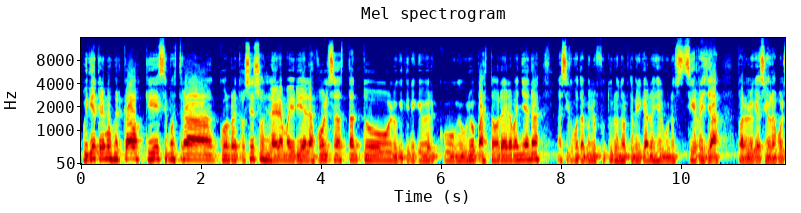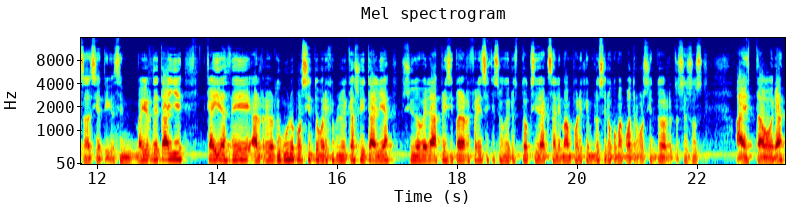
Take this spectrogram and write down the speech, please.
Hoy día tenemos mercados que se muestran con retrocesos, la gran mayoría de las bolsas, tanto lo que tiene que ver con Europa a esta hora de la mañana, así como también los futuros norteamericanos y algunos cierres ya para lo que han sido las bolsas asiáticas. En mayor detalle, caídas de alrededor de un 1%, por ejemplo, en el caso de Italia, si uno ve las principales referencias que son Eurostox y DAX alemán, por ejemplo, 0,4% de retrocesos a esta hora,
